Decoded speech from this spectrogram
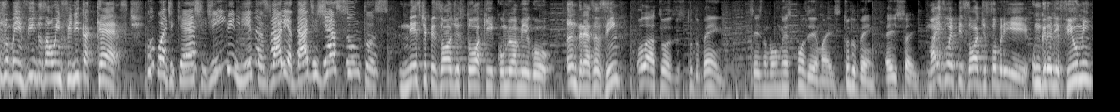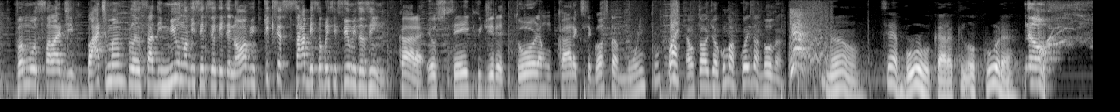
Sejam bem-vindos ao Infinita Cast, o podcast de infinitas variedades de assuntos. Neste episódio estou aqui com meu amigo André Zanzin. Olá a todos, tudo bem? Vocês não vão me responder, mas tudo bem, é isso aí. Mais um episódio sobre um grande filme. Vamos falar de Batman, lançado em 1989. O que, que você sabe sobre esse filme, Zanzin? Cara, eu sei que o diretor é um cara que você gosta muito. Ué? É um tal de alguma coisa Nolan. Não, você é burro, cara, que loucura. Não.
